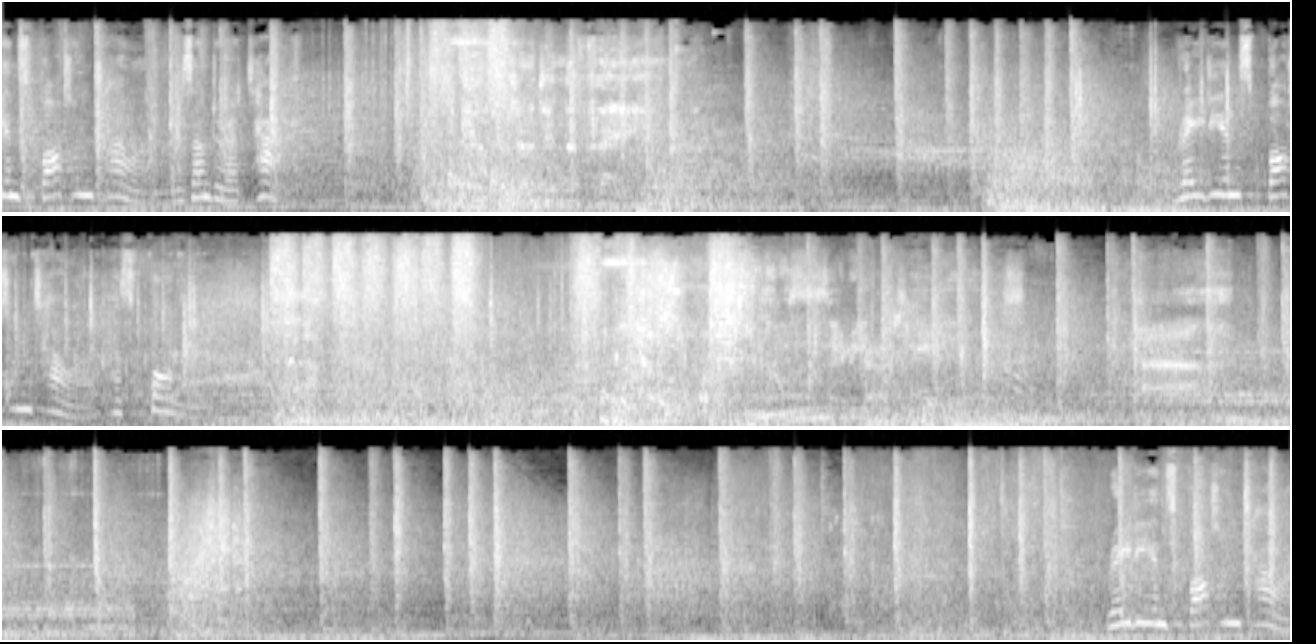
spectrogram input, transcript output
Radiant's bottom tower is under attack. Captured in the flame. Radiant's bottom tower has fallen. Radiant's bottom tower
